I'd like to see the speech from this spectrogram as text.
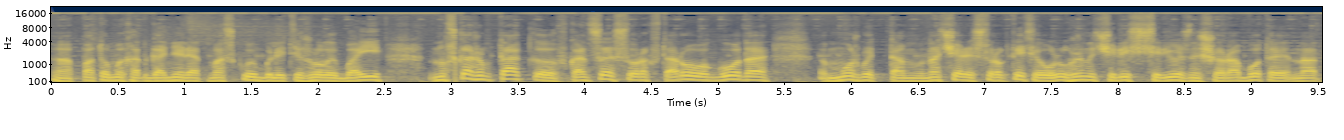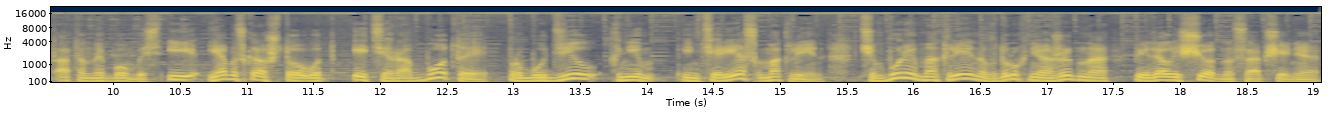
э, потом их отгоняли от Москвы, были тяжелые бои. Но, скажем так, э, в конце 1942 года, может быть, там в начале 43 уже начались серьезнейшие работы над атомной бомбой. И я бы сказал, что вот эти работы пробудил к ним интерес Маклейн. Тем более Маклейн вдруг неожиданно передал еще одно сообщение.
